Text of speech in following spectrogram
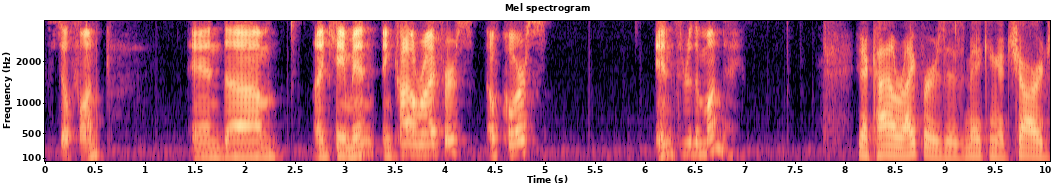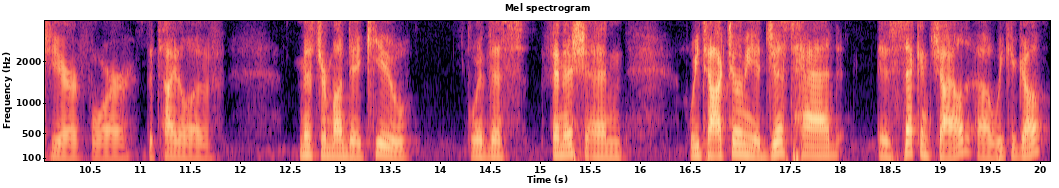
still fun. And um, I came in, and Kyle Reifers, of course, in through the Monday. Yeah, Kyle Reifers is making a charge here for the title of Mr. Monday Q with this finish. And we talked to him. He had just had his second child a week ago.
